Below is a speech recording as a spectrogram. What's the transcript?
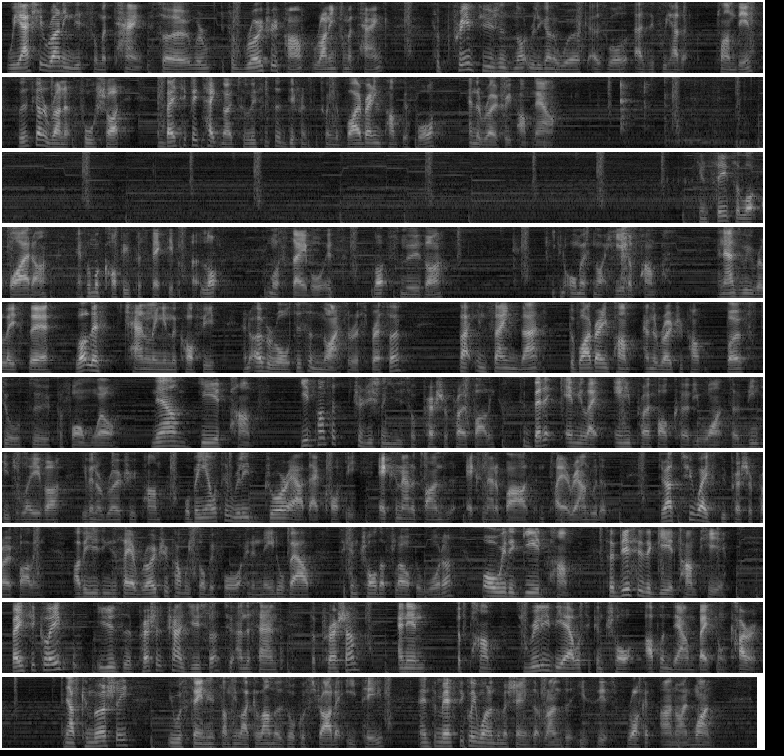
we're actually running this from a tank. So it's a rotary pump running from a tank. So pre-infusion is not really gonna work as well as if we had it plumbed in. So we're just gonna run it full shot and basically take note to listen to the difference between the vibrating pump before and the rotary pump now. You can see it's a lot quieter and from a coffee perspective, a lot more stable. It's a lot smoother. You can almost not hear the pump. And as we release there, a lot less channeling in the coffee and overall just a nicer espresso. But in saying that, the vibrating pump and the rotary pump both still do perform well. Now, geared pumps. Geared pumps are traditionally used for pressure profiling to better emulate any profile curve you want. So vintage lever, even a rotary pump, or being able to really draw out that coffee X amount of times, X amount of bars and play around with it. There are two ways to do pressure profiling. Either using, to say, a rotary pump we saw before and a needle valve to control the flow of the water or with a geared pump. So this is a geared pump here. Basically, you use the pressure transducer to understand the pressure and then the pump to really be able to control up and down based on current. Now commercially, it was seen in something like a La Marzocco Strada EP and domestically one of the machines that runs it is this Rocket R91.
